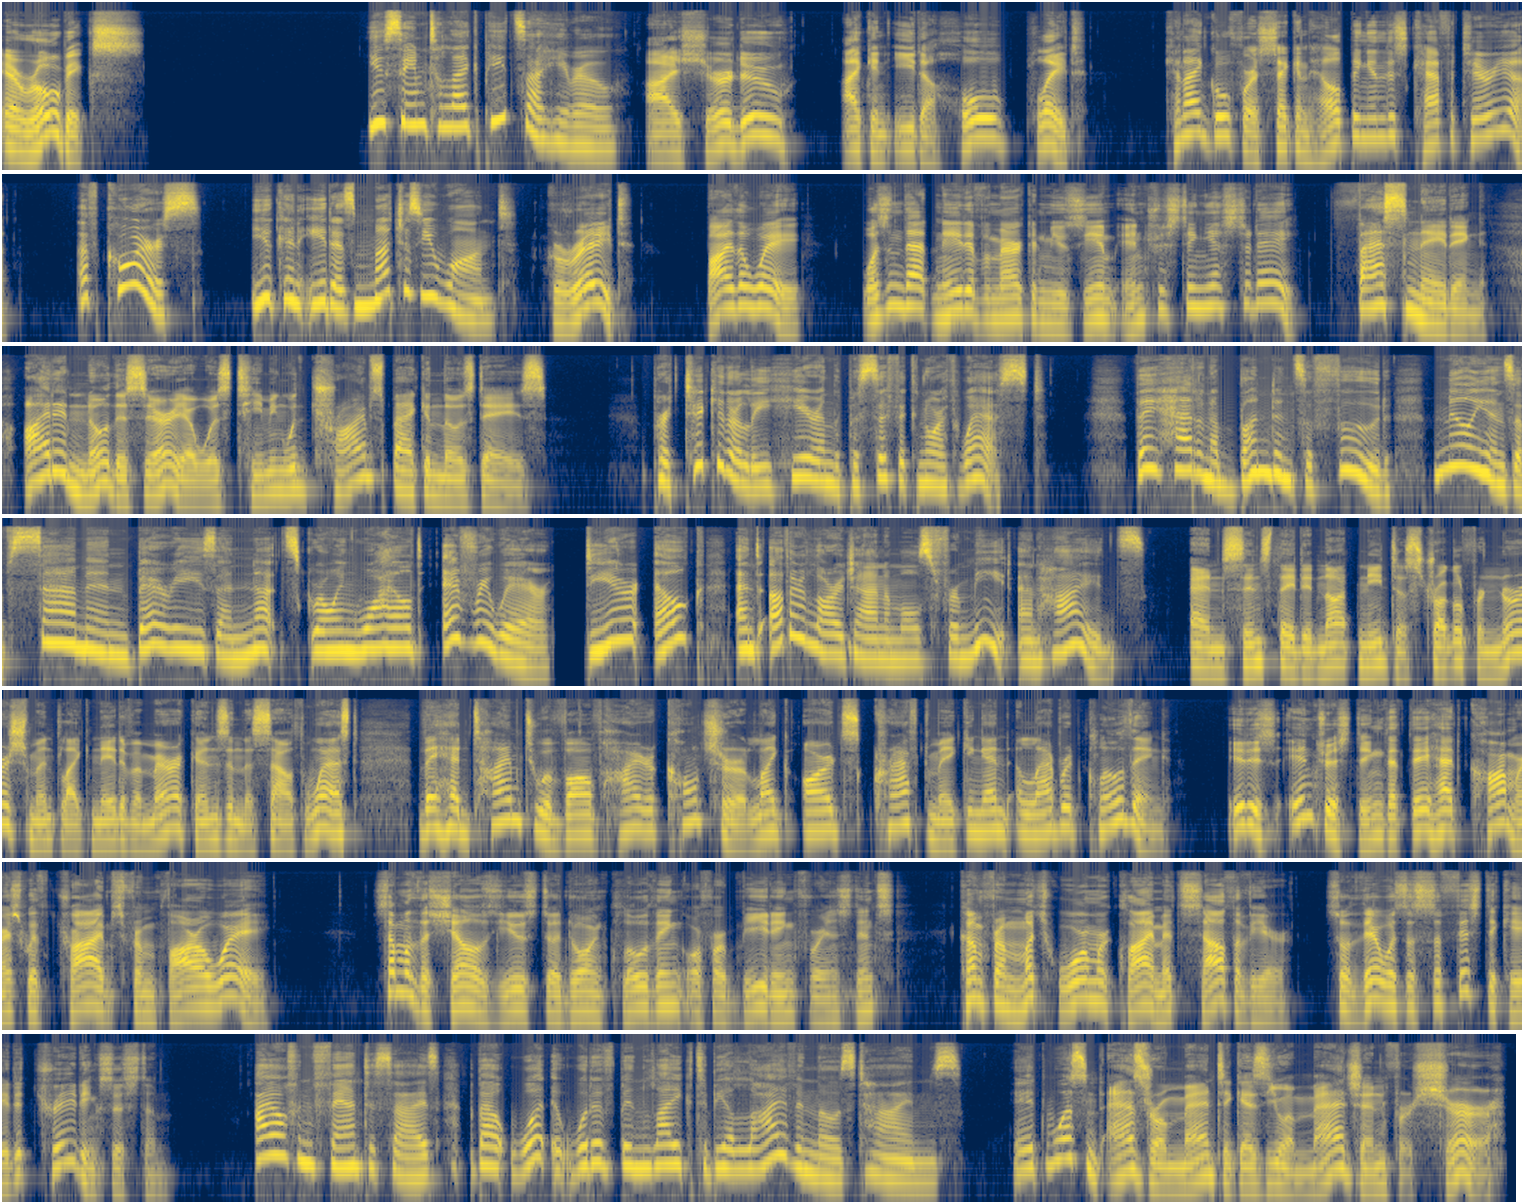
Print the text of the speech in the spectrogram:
aerobics. You seem to like pizza, Hiro. I sure do. I can eat a whole plate. Can I go for a second helping in this cafeteria? Of course. You can eat as much as you want. Great. By the way, wasn't that Native American Museum interesting yesterday? Fascinating. I didn't know this area was teeming with tribes back in those days. particularly here in the Pacific Northwest. They had an abundance of food, millions of salmon, berries, and nuts growing wild everywhere, deer, elk, and other large animals for meat and hides. And since they did not need to struggle for nourishment like Native Americans in the Southwest, they had time to evolve higher culture like arts, craft making, and elaborate clothing. It is interesting that they had commerce with tribes from far away. Some of the shells used to adorn clothing or for beading, for instance, come from much warmer climates south of here, so there was a sophisticated trading system. I often fantasize about what it would have been like to be alive in those times. It wasn't as romantic as you imagine, for sure.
